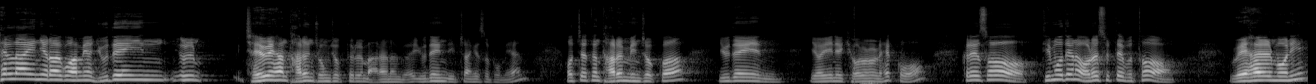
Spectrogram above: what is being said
헬라인이라고 하면 유대인을 제외한 다른 종족들을 말하는 거예요. 유대인 입장에서 보면 어쨌든 다른 민족과 유대인 여인이 결혼을 했고 그래서 디모데는 어렸을 때부터 외할머니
